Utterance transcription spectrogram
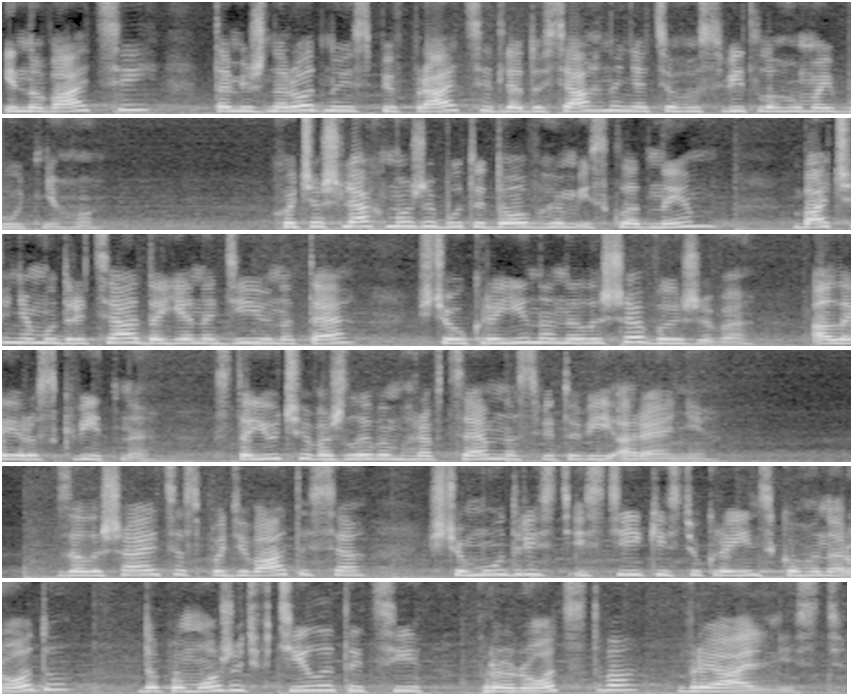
інновацій та міжнародної співпраці для досягнення цього світлого майбутнього. Хоча шлях може бути довгим і складним, бачення мудреця дає надію на те, що Україна не лише виживе, але й розквітне, стаючи важливим гравцем на світовій арені. Залишається сподіватися, що мудрість і стійкість українського народу допоможуть втілити ці пророцтва в реальність.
